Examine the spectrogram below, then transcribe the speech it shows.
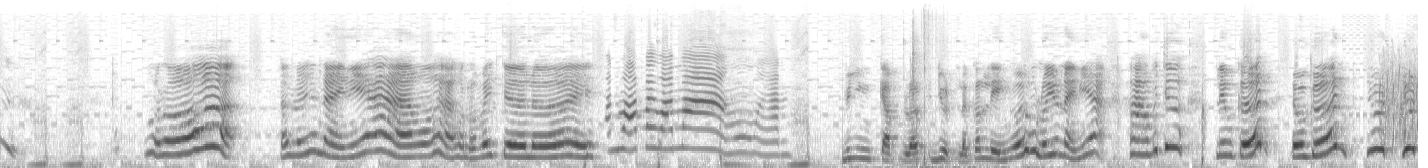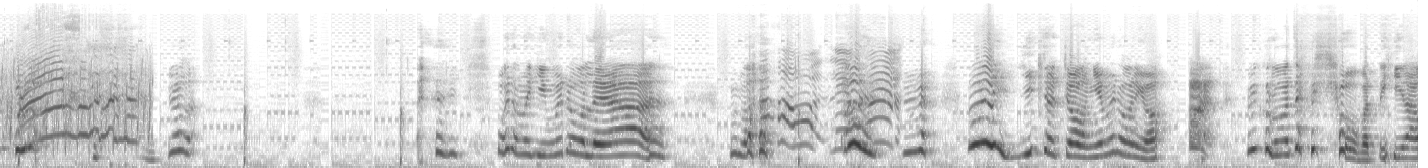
นโคโรอะไรอยู่ไหนเนี่ยมองหาโคโรไม่เจอเลย มันวัดไปวัดมางงเหมือนกันวิ่งกลับรถหยุดแล้วก็เล็งเฮ้ยคุณรู้อยู่ไหนเนี่ยหาไม่เจอเร็วเกินเร็วเกินหยุดหยุดคุณรู้ห ฮ้ยทำไมยิงไม่โดนเลยอะคุณรู้เร็วมากเฮ้ยยิงจ่อๆอย่างเงี้ยไม่โดนอีกเหรออะเฮ้ยคุณรู้ว่าจะโฉบมาตีเรา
